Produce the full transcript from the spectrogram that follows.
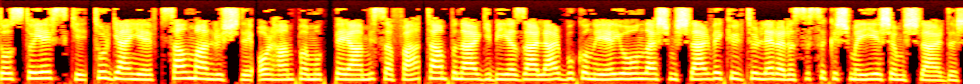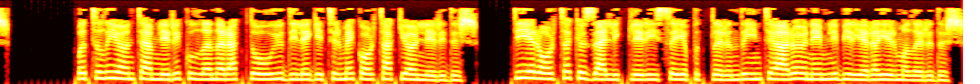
Dostoyevski, Turgenev, Salman Rushdie, Orhan Pamuk, Peyami Safa, Tanpınar gibi yazarlar bu konuya yoğunlaşmışlar ve kültürler arası sıkışmayı yaşamışlardır. Batılı yöntemleri kullanarak doğuyu dile getirmek ortak yönleridir. Diğer ortak özellikleri ise yapıtlarında intihara önemli bir yer ayırmalarıdır.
